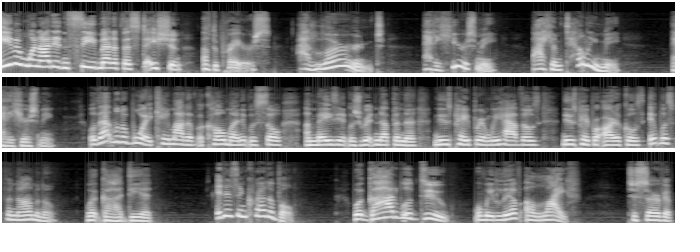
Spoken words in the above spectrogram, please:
Even when I didn't see manifestation of the prayers, I learned that he hears me by him telling me that he hears me. Well, that little boy came out of a coma and it was so amazing. It was written up in the newspaper and we have those newspaper articles. It was phenomenal what God did. It is incredible what God will do when we live a life to serve him.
